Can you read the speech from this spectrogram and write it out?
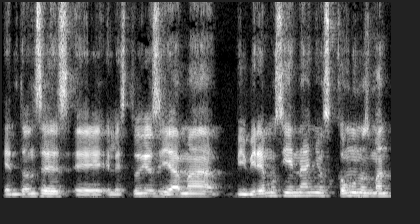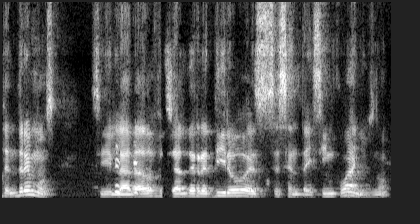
Entonces, eh, el estudio se llama Viviremos 100 años, ¿cómo nos mantendremos? Si la edad oficial de retiro es 65 años, ¿no?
